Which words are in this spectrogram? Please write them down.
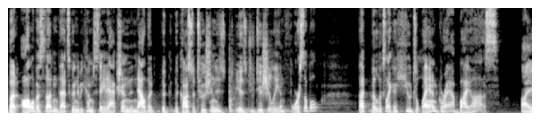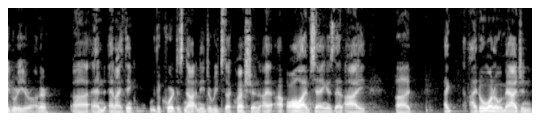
But all of a sudden, that's going to become state action, and now the, the, the Constitution is, is judicially enforceable? That, that, looks like a huge land grab by us. I agree, Your Honor. Uh, and, and I think the court does not need to reach that question. I, all I'm saying is that I uh, I, don't want to imagine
